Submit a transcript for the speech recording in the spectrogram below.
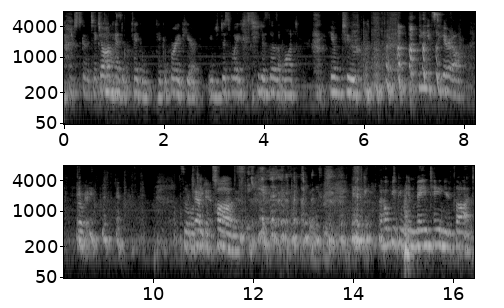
I'm just gonna take a John pause. had to take a, take a break here. You just wait, she just doesn't want him to. He needs to hear it all. okay. So we'll take a pause. I hope you can, can maintain your thought.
